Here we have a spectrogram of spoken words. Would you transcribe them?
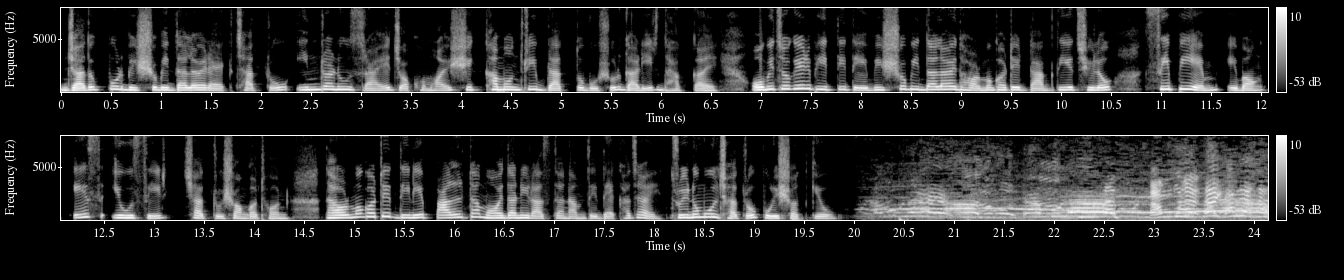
যাদবপুর বিশ্ববিদ্যালয়ের এক ছাত্র ইন্দ্রানুজ রায় জখম হয় শিক্ষামন্ত্রী ব্রাত্য বসুর গাড়ির ধাক্কায় অভিযোগের ভিত্তিতে বিশ্ববিদ্যালয়ে ধর্মঘটের ডাক দিয়েছিল সিপিএম এবং এসইউসির ছাত্র সংগঠন ধর্মঘটের দিনে পাল্টা ময়দানে রাস্তা নামতে দেখা যায় তৃণমূল ছাত্র পরিষদকেও অ্যাম্বুলেন্স এই সামনে আসো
